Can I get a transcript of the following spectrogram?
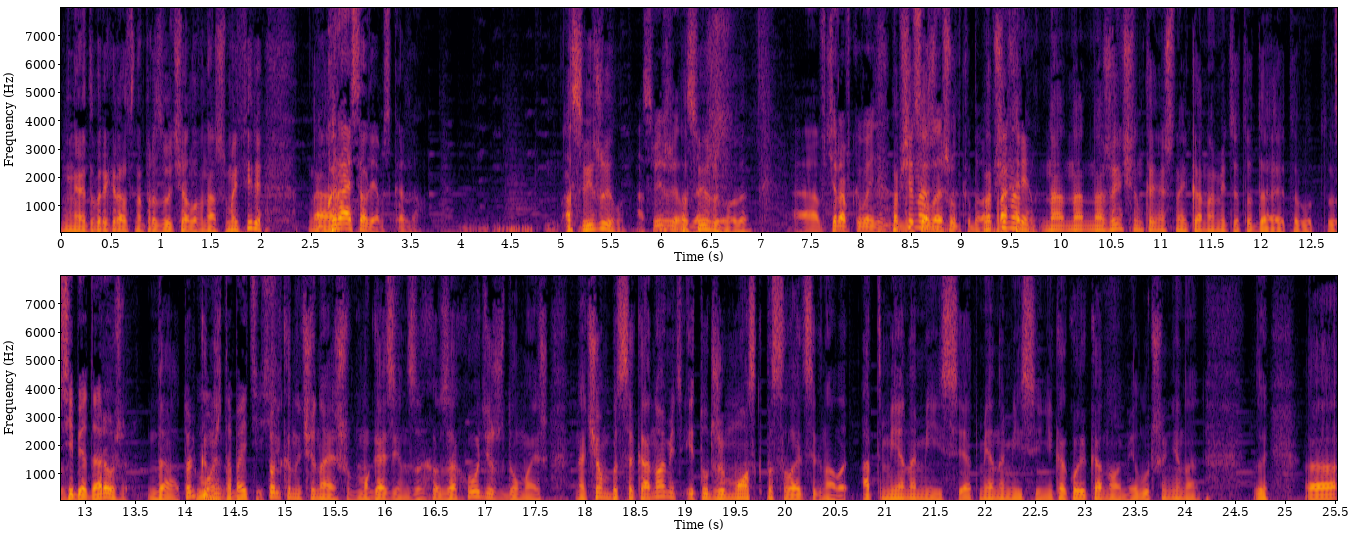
Это прекрасно прозвучало в нашем эфире. А, Украсил, я бы сказал. Освежило. Освежило, да. Освежило, да. А, вчера в КВН Вообще веселая на- шутка была Вообще про на, хрен. На, на- на женщин, конечно, экономить это да, это вот... э, Себе дороже Да, только, может обойтись. только начинаешь в магазин, зах- заходишь, думаешь, на чем бы сэкономить, и тут же мозг посылает сигналы. Отмена миссии, отмена миссии, никакой экономии, лучше не надо. Э,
